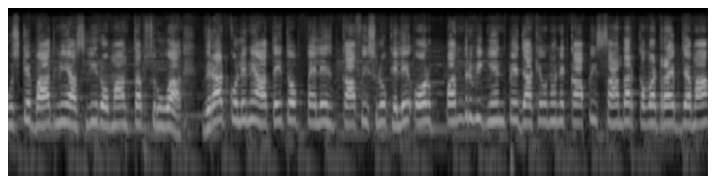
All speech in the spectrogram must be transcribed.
उसके बाद में असली रोमांच तब शुरू हुआ। विराट कोहली ने आते ही तो पहले काफ़ी स्लो खेले और पंद्रहवीं गेंद पे जाके उन्होंने काफ़ी शानदार कवर ड्राइव जमा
